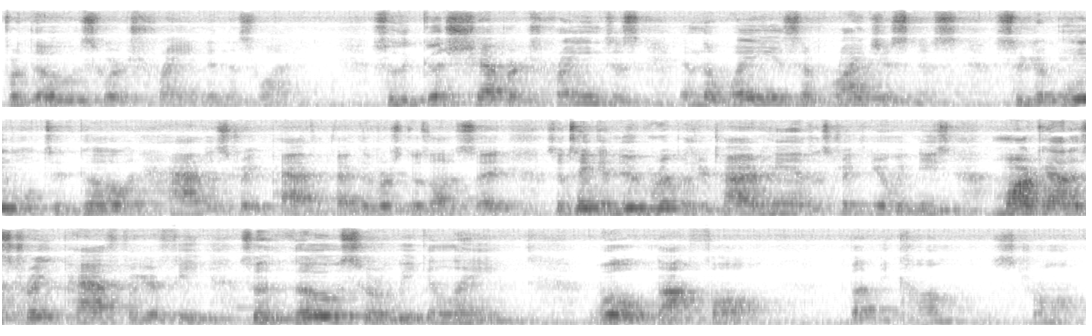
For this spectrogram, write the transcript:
for those who are trained in this way. So the Good Shepherd trains us in the ways of righteousness so you're able to go and have a straight path. In fact, the verse goes on to say, So take a new grip with your tired hands and strengthen your weak knees. Mark out a straight path for your feet, so that those who are weak and lame will not fall, but become strong.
